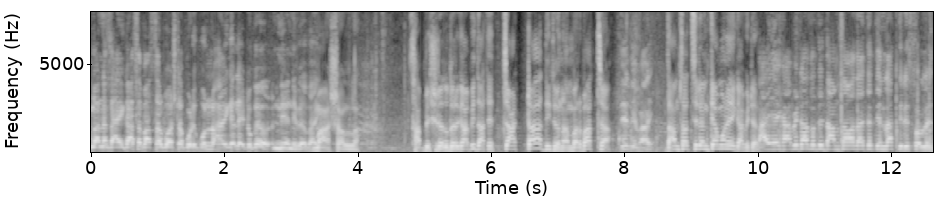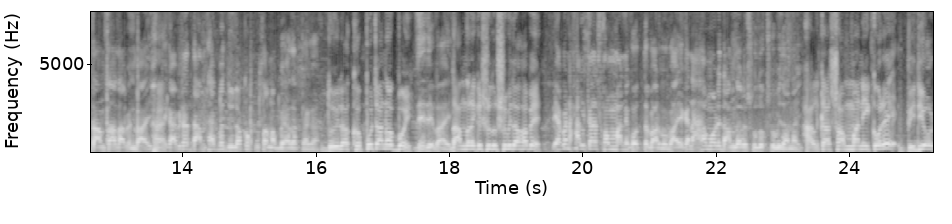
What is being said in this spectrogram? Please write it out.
উলানে জায়গা আছে বাচ্চার বয়সটা পরিপূর্ণ হয়ে গেলে এটুকু নিয়ে নিবে ভাই। মাশাআল্লাহ। ছাব্বিশ লিটার দুধের গাভী দাঁতে চারটা দ্বিতীয় নাম্বার বাচ্চা। জি ভাই। দাম চাচ্ছিলেন কেমন এই গাভীটার? ভাই এই গাভিটা যদি দাম চাওয়া যায় তো তিন লাখ তিরিশ চল্লিশ দাম চাওয়া যাবেন ভাই। হ্যাঁ। এই গাভিটার দাম থাকবে দুই লক্ষ পঁচানব্বই হাজার টাকা। দুই লক্ষ পঁচানব্বই। জি জি ভাই। দাম দরে কি সুযোগ সুবিধা হবে? এখন হালকা সম্মানী করতে পারব ভাই। এখানে আহামরি দাম দরের সুযোগ সুবিধা নাই। হালকা সম্মানী করে ভিডিওর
